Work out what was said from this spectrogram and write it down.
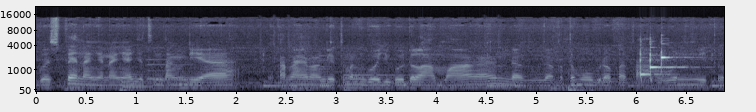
gue spend nanya-nanya aja tentang dia karena emang dia teman gue juga udah lama kan udah nggak ketemu berapa tahun gitu.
